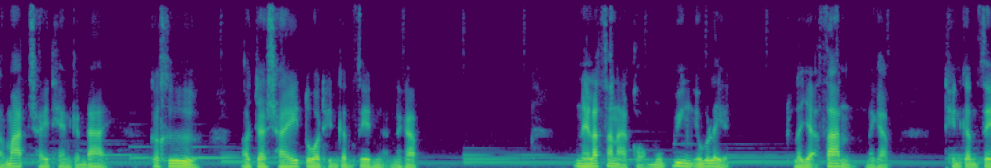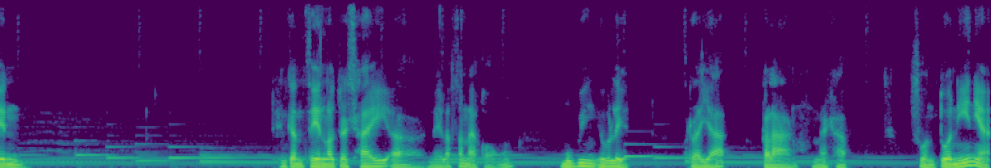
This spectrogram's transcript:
สามารถใช้แทนกันได้ ก็คือเราจะใช้ตัวเทนกันเซนนะครับ ในลักษณะของ moving average ระยะสั้นนะครับ เทนกันเซนเทนกันเซนเราจะใช้ในลักษณะของ moving average ระยะกลางนะครับ ส่วนตัวนี้เนี่ย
